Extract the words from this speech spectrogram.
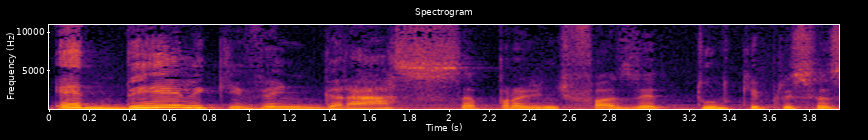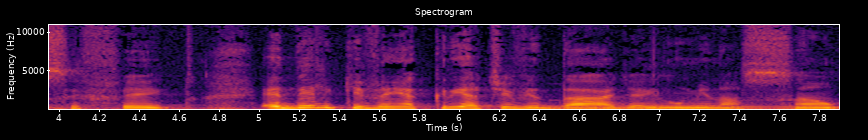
É dele que vem graça para a gente fazer tudo que precisa ser feito. É dele que vem a criatividade, a iluminação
